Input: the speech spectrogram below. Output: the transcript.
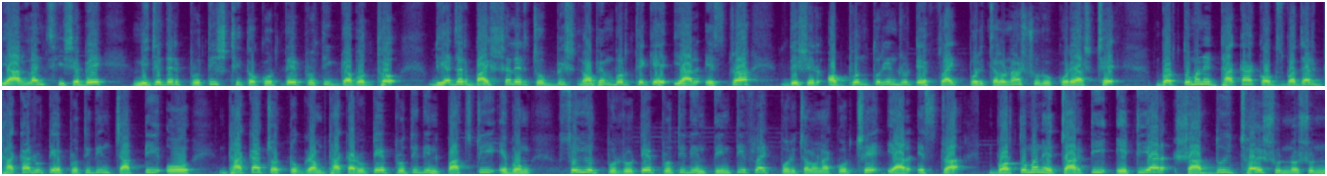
এয়ারলাইন্স হিসেবে নিজেদের প্রতিষ্ঠিত করতে প্রতিজ্ঞাবদ্ধ। দুই হাজার বাইশ সালের চব্বিশ নভেম্বর থেকে এয়ার এস্ট্রা দেশের অভ্যন্তরীণ রুটে ফ্লাইট পরিচালনা শুরু করে আসছে। বর্তমানে ঢাকা, কক্সবাজার, ঢাকা রুটে প্রতিদিন চারটি ও ঢাকা, চট্টগ্রাম, ঢাকা রুটে প্রতিদিন পাঁচটি এবং সৈয়দপুর রুটে প্রতিদিন তিনটি ফ্লাইট পরিচালনা করছে এয়ার এস্ট্রা বর্তমানে চারটি এটিআর সাত দুই ছয় শূন্য শূন্য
